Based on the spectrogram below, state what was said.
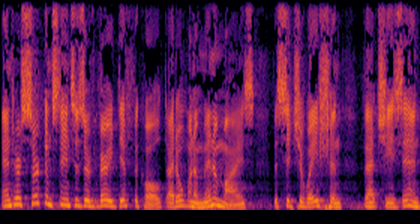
And her circumstances are very difficult. I don't want to minimize the situation that she's in.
